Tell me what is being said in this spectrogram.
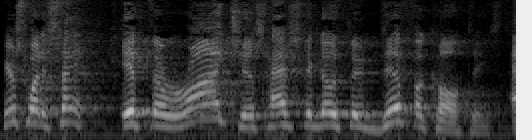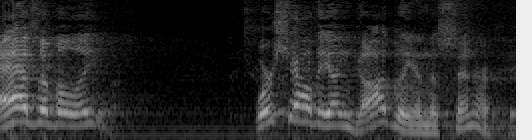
Here's what it's saying. If the righteous has to go through difficulties as a believer, where shall the ungodly and the sinner be?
